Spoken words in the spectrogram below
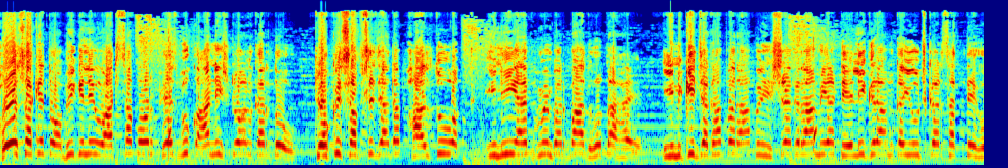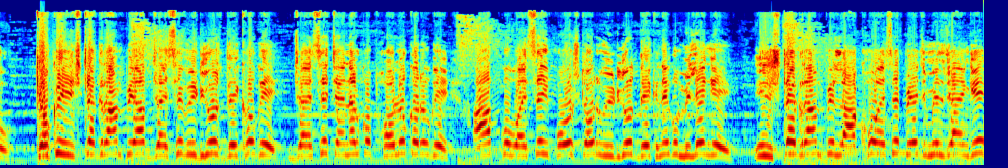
हो सके तो अभी के लिए व्हाट्सएप और फेसबुक अनइंस्टॉल कर दो, क्योंकि सबसे ज़्यादा फालतू वक्त इन्हीं ऐप में बर्बाद होता है। इनकी जगह पर आप इंस्टाग्राम या टेलीग्राम का यूज़ कर सकते हो। क्योंकि इंस्टाग्राम पे आप जैसे वीडियोस देखोगे, जैसे चैनल को फॉलो करोगे, आपको वैसे ही पोस्ट और वीडियो देखने को मिलेंगे। इंस्टाग्राम पे लाखों ऐसे पेज मिल जाएँगे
